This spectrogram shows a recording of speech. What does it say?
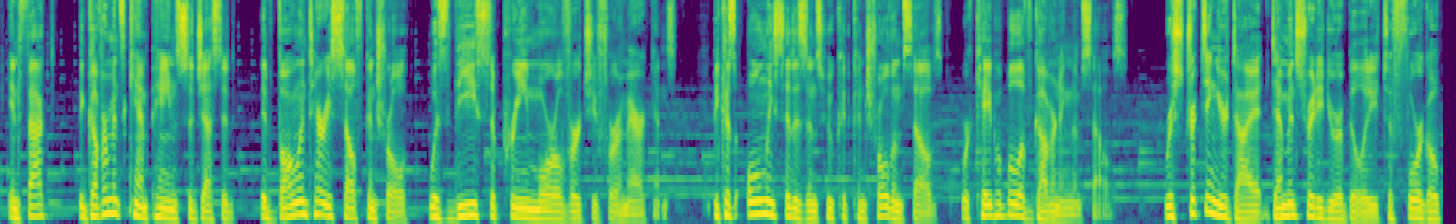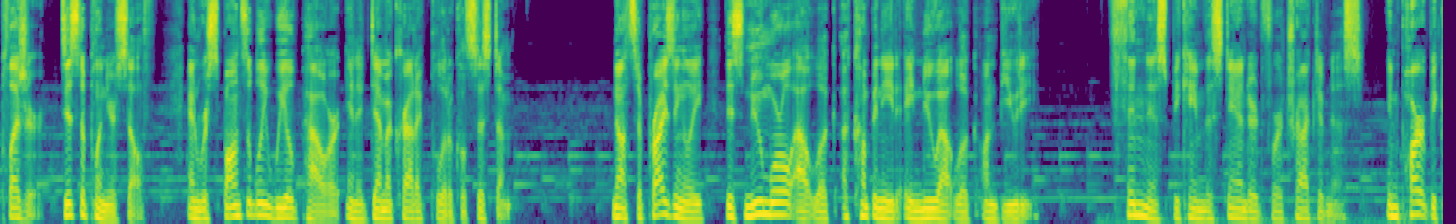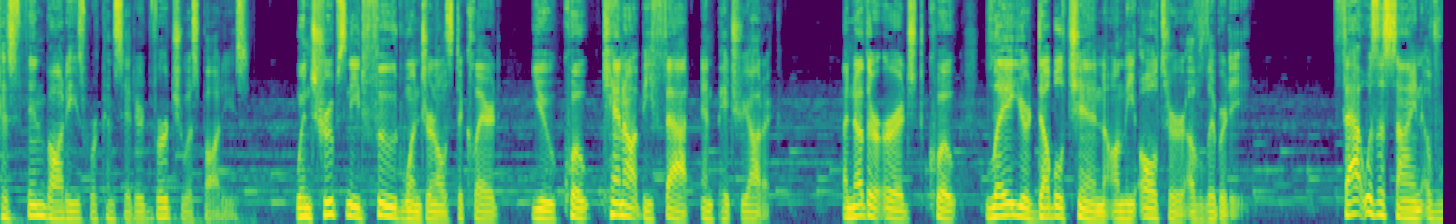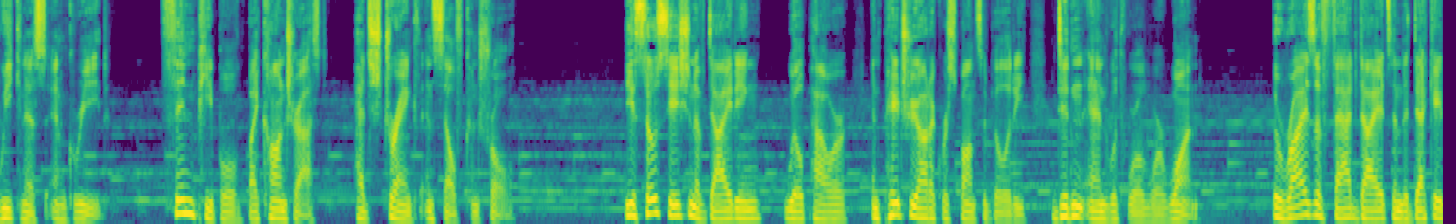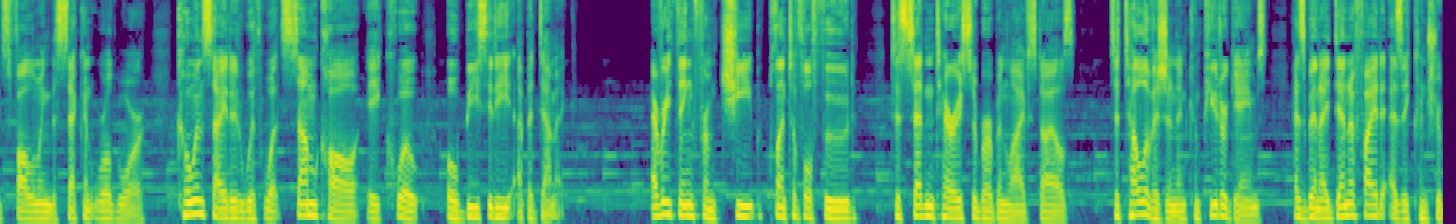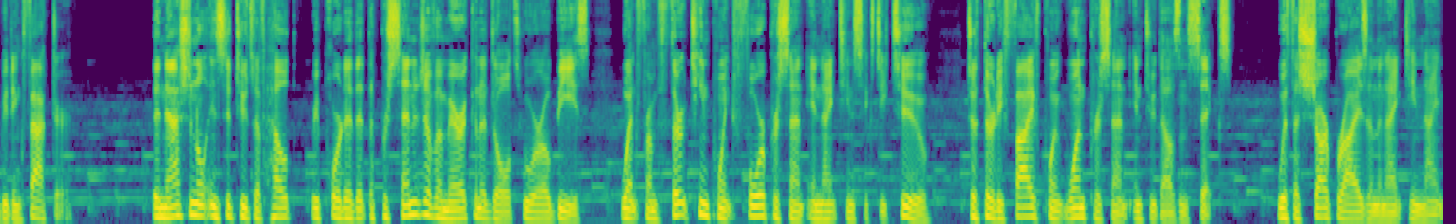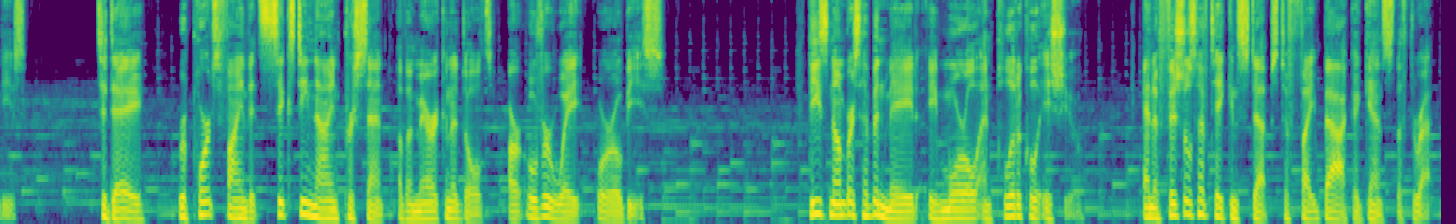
In fact, the government's campaigns suggested that voluntary self control was the supreme moral virtue for Americans, because only citizens who could control themselves were capable of governing themselves. Restricting your diet demonstrated your ability to forego pleasure, discipline yourself, and responsibly wield power in a democratic political system. Not surprisingly, this new moral outlook accompanied a new outlook on beauty. Thinness became the standard for attractiveness, in part because thin bodies were considered virtuous bodies. When troops need food, one journalist declared, you, quote, cannot be fat and patriotic. Another urged, quote, lay your double chin on the altar of liberty. Fat was a sign of weakness and greed. Thin people, by contrast, had strength and self control. The association of dieting, willpower, and patriotic responsibility didn't end with World War I. The rise of fad diets in the decades following the Second World War coincided with what some call a quote, obesity epidemic. Everything from cheap, plentiful food to sedentary suburban lifestyles to television and computer games has been identified as a contributing factor. The National Institutes of Health reported that the percentage of American adults who are obese went from 13.4% in 1962 to 35.1% in 2006, with a sharp rise in the 1990s. Today, reports find that 69% of American adults are overweight or obese. These numbers have been made a moral and political issue, and officials have taken steps to fight back against the threat.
